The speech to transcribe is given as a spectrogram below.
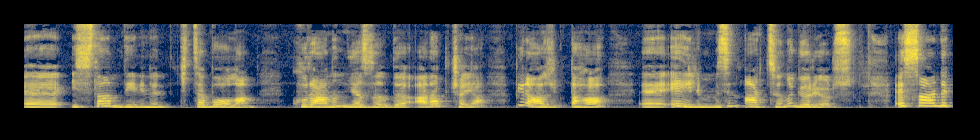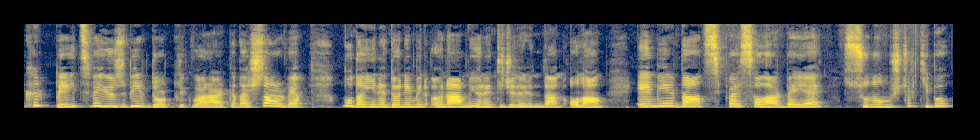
e, İslam dininin kitabı olan Kur'an'ın yazıldığı Arapçaya birazcık daha e, eğilimimizin arttığını görüyoruz. Eserde 40 beyit ve 101 dörtlük var arkadaşlar ve bu da yine dönemin önemli yöneticilerinden olan Emir Dağıt Sipersalar Bey'e sunulmuştur ki bu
